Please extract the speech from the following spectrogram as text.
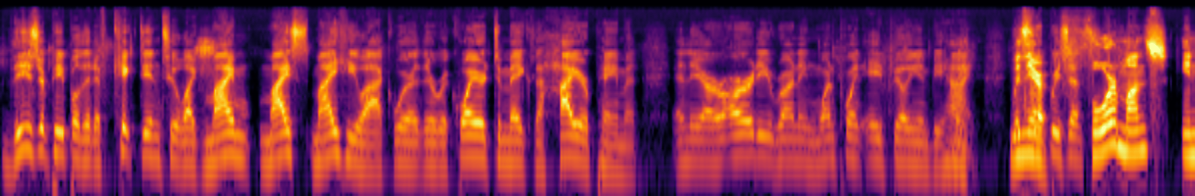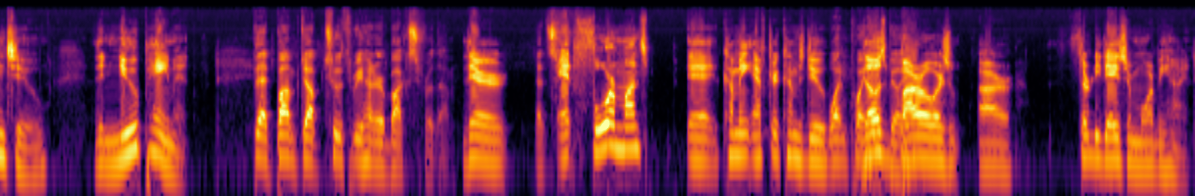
these are people that have kicked into like my my my HELOC where they're required to make the higher payment and they are already running 1.8 billion behind. When this they're represents four months into the new payment, that bumped up two three hundred bucks for them. they're That's at four months uh, coming after it comes due. One point those borrowers are 30 days or more behind.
